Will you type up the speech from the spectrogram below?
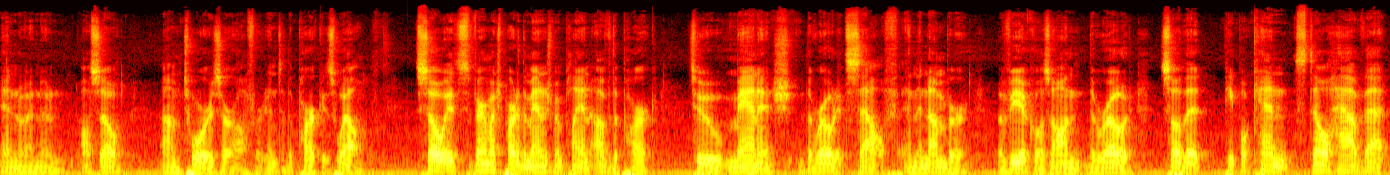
and, and also um, tours are offered into the park as well. So it's very much part of the management plan of the park to manage the road itself and the number of vehicles on the road so that people can still have that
